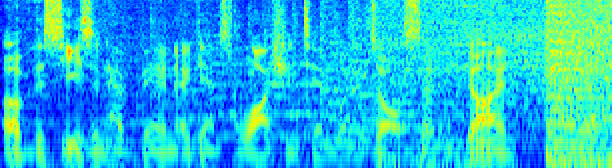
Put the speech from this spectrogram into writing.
of the season have been against Washington when it's all said and done.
